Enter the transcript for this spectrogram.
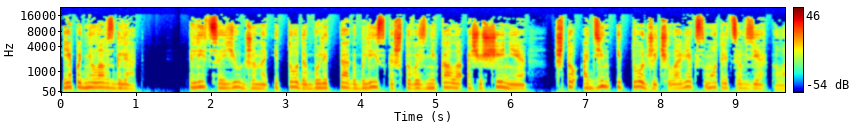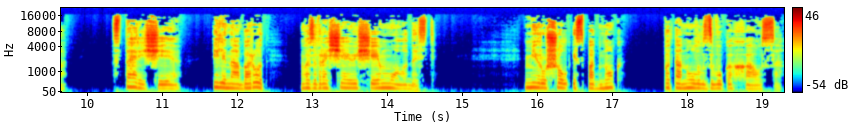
Я подняла взгляд. Лица Юджина и Тода были так близко, что возникало ощущение, что один и тот же человек смотрится в зеркало. Старящее или, наоборот, возвращающее молодость. Мир ушел из-под ног, потонул в звуках хаоса.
